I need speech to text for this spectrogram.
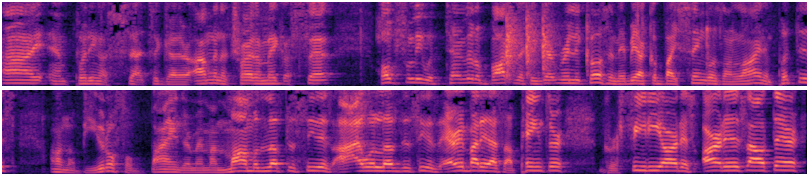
I am putting a set together. I'm going to try to make a set, hopefully with 10 little boxes I can get really close. And maybe I could buy singles online and put this on a beautiful binder, man. My mom would love to see this. I would love to see this. Everybody that's a painter, graffiti artist, artist out there,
